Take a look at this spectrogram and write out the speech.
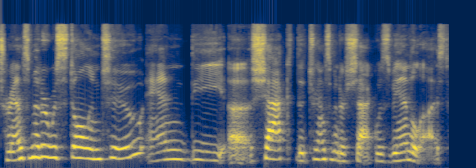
transmitter was stolen too, and the uh, shack, the transmitter shack, was vandalized.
